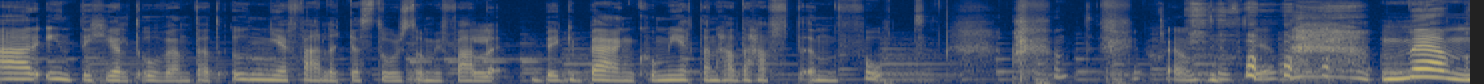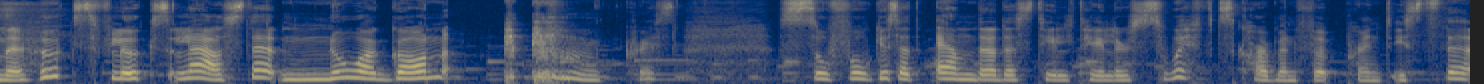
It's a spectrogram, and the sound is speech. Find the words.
är inte helt oväntat ungefär lika stor som ifall Big Bang-kometen hade haft en fot. Skämt jag skrev. Men hux flux löste någon Chris så fokuset ändrades till Taylor Swifts carbon footprint iste-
